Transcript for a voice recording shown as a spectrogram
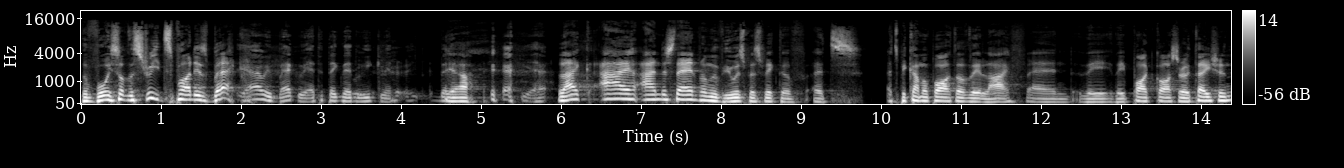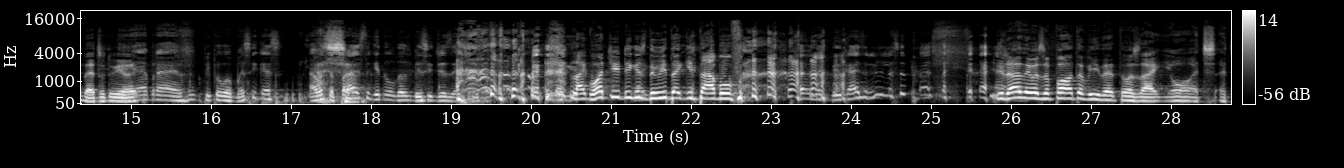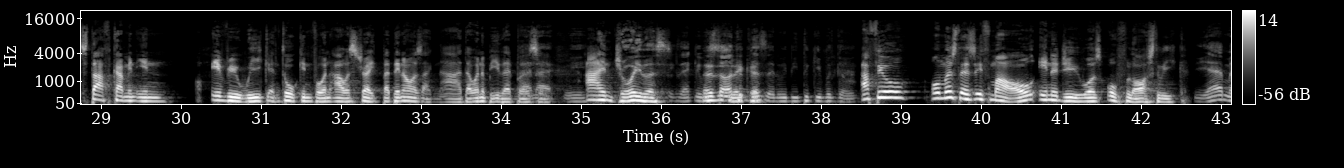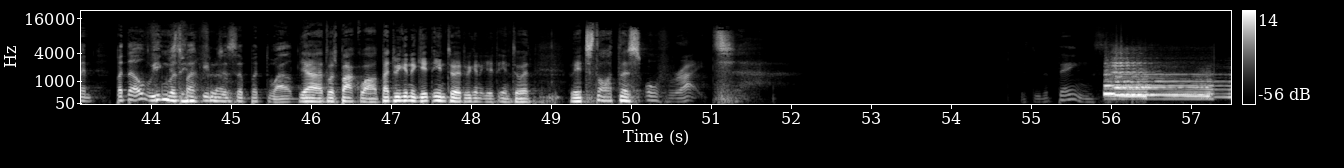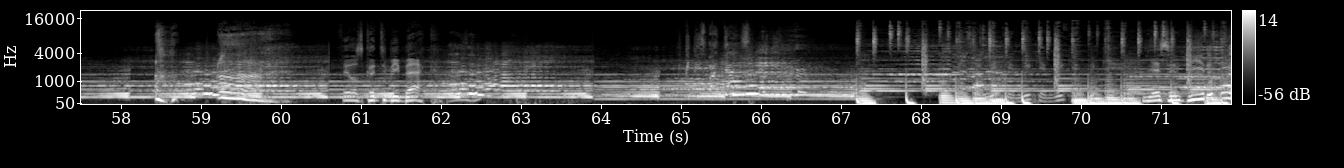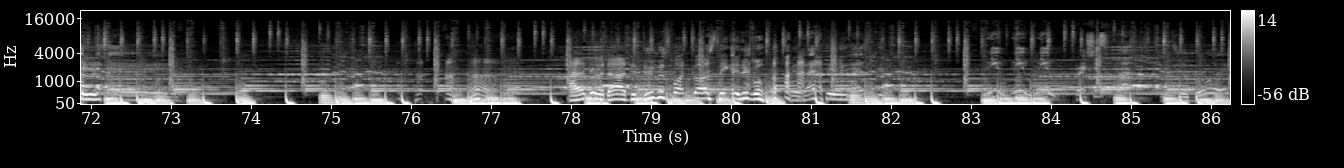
The voice of the streets pod is back. Yeah, we're back. We had to take that week, man. Yeah. yeah. Like I I understand from the viewer's perspective, it's it's become a part of their life and the the podcast rotation. That's what we heard. Yeah, but I, people were missing us. I was Yes, surprised sir. to get all those messages. like, Like what you niggas doing taking time off? Like, these guys really listen to us. You know, there was a part of me that was like, yo, it's it's tough coming in every week and talking for an hour straight. But then I was like, nah, I don't want to be that person. nah, we- I enjoy this. exactly. We This is started this and we need to keep it going. I feel almost as if my whole energy was off last week. Yeah, man. But the whole week Things was fucking just a bit wild. Yeah, it was back wild. But we're gonna get into it. We're gonna get into it. Let's start this off right. Let's do the things. Ah, feels good to be back. Weekend, weekend, weekend, weekend. Yes, indeed it is. Uh-huh. I don't even know how to do this podcast thing anymore. We're rusty, we're. New, new, new. Fresh as fuck. It's your boy.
